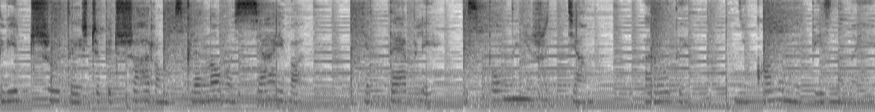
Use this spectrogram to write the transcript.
відчути, що під шаром скляного сяйва є теплі і сповнені життям груди ніколи не пізнаної.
